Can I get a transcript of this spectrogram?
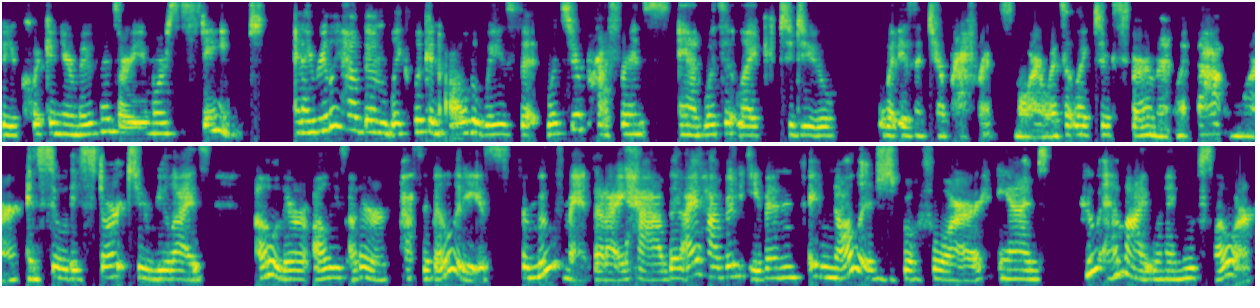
Are you quick in your movements? Are you more sustained? And I really have them like look in all the ways that what's your preference and what's it like to do what isn't your preference more? What's it like to experiment with that more? And so they start to realize, oh, there are all these other possibilities for movement that I have that I haven't even acknowledged before. And who am I when I move slower?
